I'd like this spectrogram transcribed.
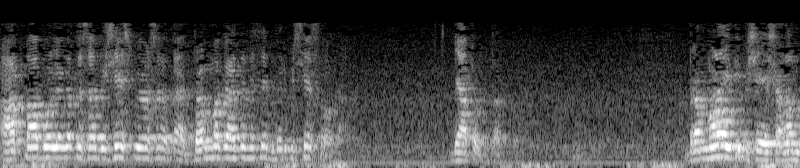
आत्मा बोलेगा तो सब विशेष भी हो सकता है। ब्रह्म कह देने से निर्विशेष होगा। व्यापक तत्व। ब्रह्म यदि विशेषणम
